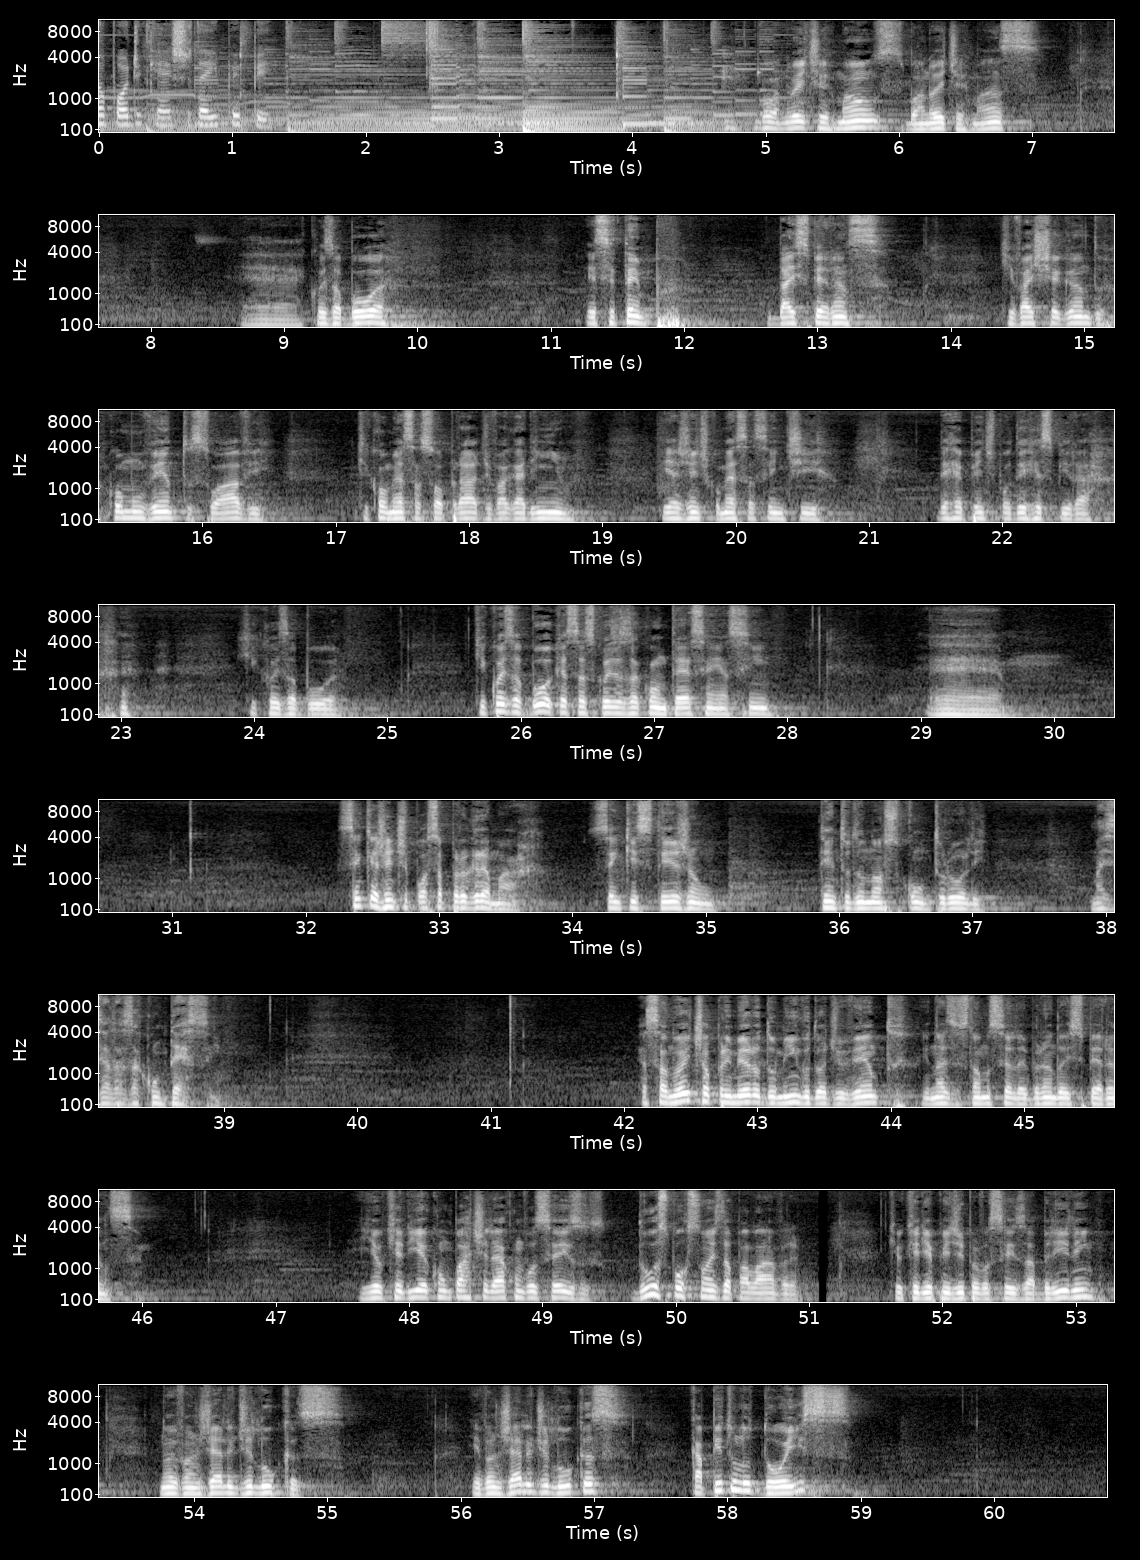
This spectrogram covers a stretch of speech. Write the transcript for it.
bem-vindo ao podcast da IPP. Boa noite, irmãos. Boa noite, irmãs. É coisa boa esse tempo da esperança que vai chegando como um vento suave que começa a soprar devagarinho e a gente começa a sentir, de repente, poder respirar. que coisa boa. Que coisa boa que essas coisas acontecem assim. É... Sem que a gente possa programar, sem que estejam dentro do nosso controle, mas elas acontecem. Essa noite é o primeiro domingo do Advento e nós estamos celebrando a esperança. E eu queria compartilhar com vocês duas porções da palavra que eu queria pedir para vocês abrirem no Evangelho de Lucas. Evangelho de Lucas, capítulo 2.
